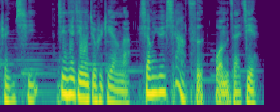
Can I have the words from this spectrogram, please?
珍惜。今天节目就是这样了，相约下次我们再见。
